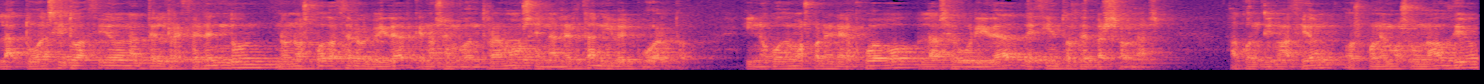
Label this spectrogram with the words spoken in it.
La actual situación ante el referéndum no nos puede hacer olvidar que nos encontramos en alerta nivel cuarto y no podemos poner en juego la seguridad de cientos de personas. A continuación, os ponemos un audio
